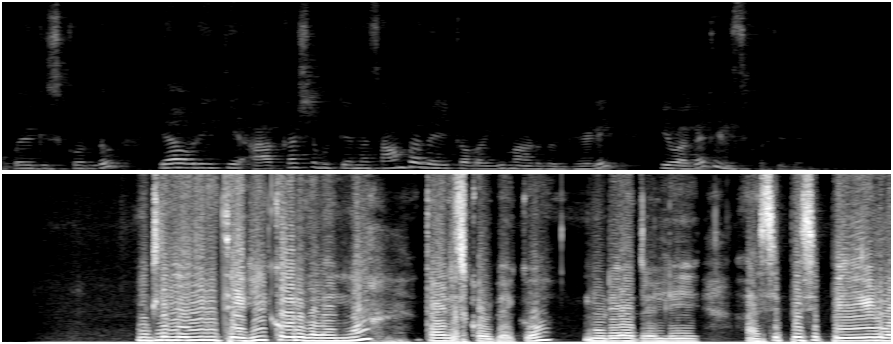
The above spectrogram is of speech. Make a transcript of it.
ಉಪಯೋಗಿಸಿಕೊಂಡು ಯಾವ ರೀತಿ ಆಕಾಶ ಬುಟ್ಟಿಯನ್ನು ಸಾಂಪ್ರದಾಯಿಕವಾಗಿ ಮಾಡೋದು ಅಂತ ಹೇಳಿ ಇವಾಗ ತಿಳಿಸಿಕೊಡ್ತಿದ್ದೇನೆ. ಮೊದಲಿಗೆ ಈ ರೀತಿಯಾಗಿ ಕೋಲುಗಳನ್ನು ತಯಾರಿಸ್ಕೊಳ್ಬೇಕು. ನೋಡಿ, ಅದರಲ್ಲಿ ಸಿಪ್ಪೆ ಸಿಪ್ಪೆ ಏಳುವ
